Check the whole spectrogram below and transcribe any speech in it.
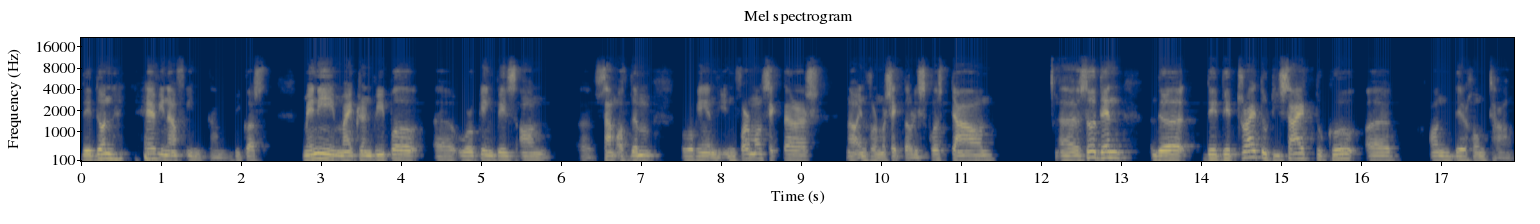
they don't have enough income because many migrant people uh, working based on uh, some of them working in the informal sectors. Now, informal sector is closed down. Uh, so then the they, they try to decide to go uh, on their hometown.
